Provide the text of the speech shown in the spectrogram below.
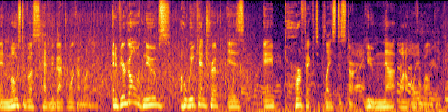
and most of us had to be back to work on Monday. And if you're going with noobs, a weekend trip is a perfect place to start. You do not want to overwhelm people.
